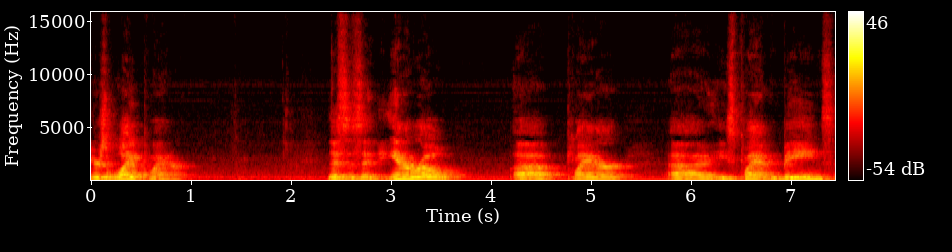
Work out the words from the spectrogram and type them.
Here's a white planter. This is an in-a-row uh, planter. Uh, he's planting beans,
